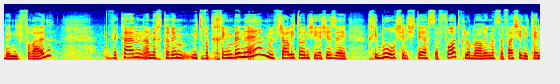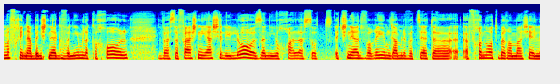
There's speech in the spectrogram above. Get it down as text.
בנפרד. וכאן המחקרים מתווכחים ביניהם, אפשר לטעון שיש איזה חיבור של שתי השפות, כלומר אם השפה שלי כן מבחינה בין שני הגוונים לכחול, והשפה השנייה שלי לא, אז אני אוכל לעשות את שני הדברים, גם לבצע את ההבחנות ברמה של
